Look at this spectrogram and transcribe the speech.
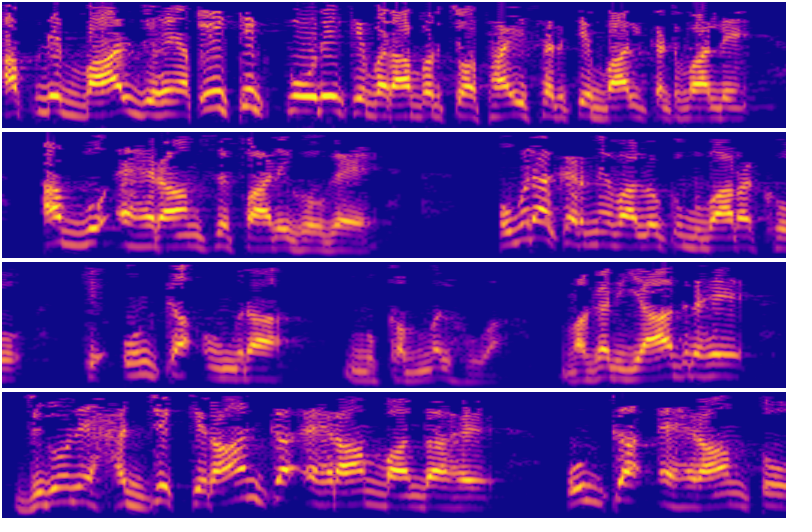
اپنے بال جو ہیں، ایک ایک پورے کے برابر چوتھائی سر کے بال کٹوا لیں۔ اب وہ احرام سے فارغ ہو گئے۔ عمرہ کرنے والوں کو مبارک ہو کہ ان کا عمرہ مکمل ہوا۔ مگر یاد رہے، جنہوں نے حج کران کا احرام باندھا ہے، ان کا احرام تو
